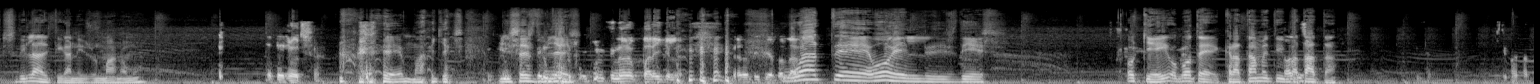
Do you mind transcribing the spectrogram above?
Σε τι λάδι τηγανίζουν, μάνο μου; Δεν το ρώτησα. Ε, μάκε. Μισές δουλειές. Εκείνη την ώρα που παρήγγελα. Να ρωτήσει για το λάδι. What uh, oil is this? Οκ, οπότε κρατάμε την Πάντως- πατάτα. Στην πατάτα.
